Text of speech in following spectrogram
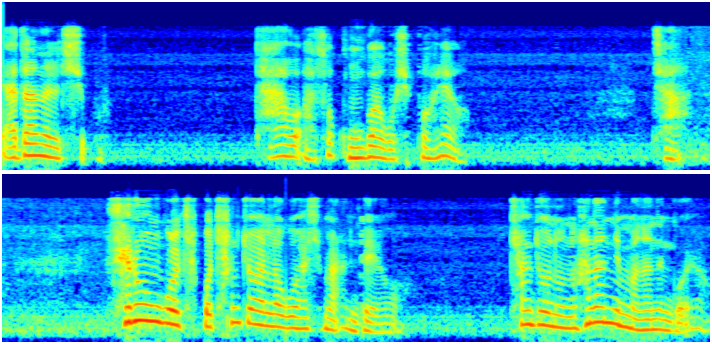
야단을 치고 다 와서 공부하고 싶어 해요. 자, 새로운 걸 자꾸 창조하려고 하시면 안 돼요. 창조는 하나님만 하는 거예요.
